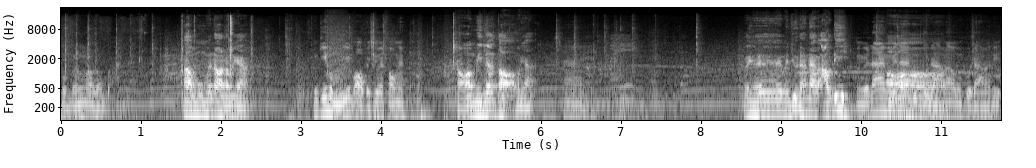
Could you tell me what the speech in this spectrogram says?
ผมต้องนอนโรงพยาบาลเอ้ามึงไม่นอนแล้วเมื่อกี้เมื่อกี้ผมรีบออกไปช่วยเขาไง อ๋อมีเรื่องต่อเมื่อกี้ใช่ เฮ้ยเฮ้ยเฮ้ยมันอยู่ด้านในเอาดิ มันไม่ได้ มันไม่ได้ อ๋อ มันกูดาวแล้ว มันกูดาวแล้วพี่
